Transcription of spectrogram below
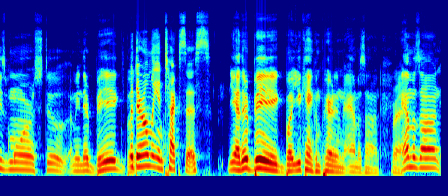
is more still. I mean, they're big, but, but they're only in Texas. yeah, they're big, but you can't compare them to Amazon. Right. Amazon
